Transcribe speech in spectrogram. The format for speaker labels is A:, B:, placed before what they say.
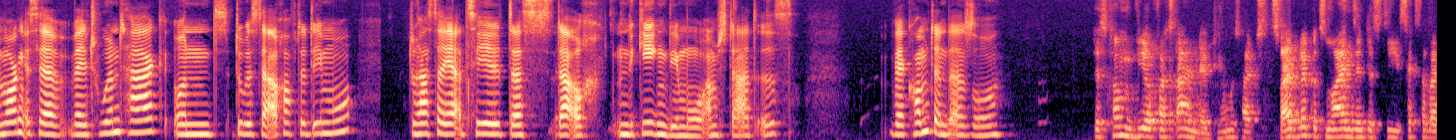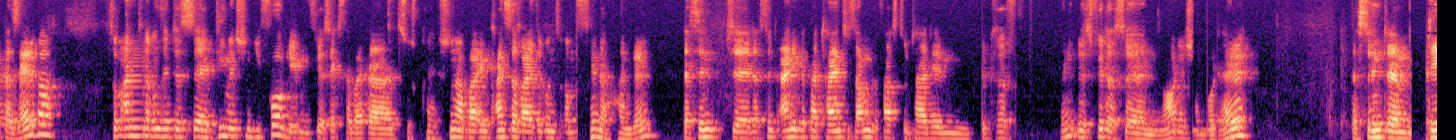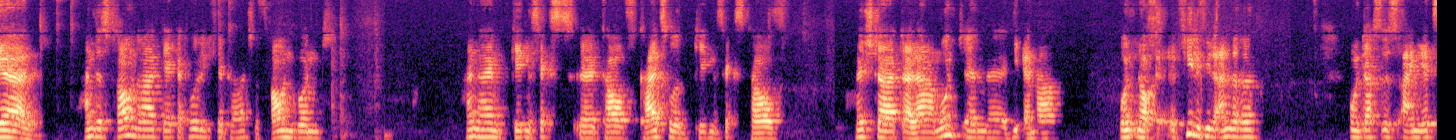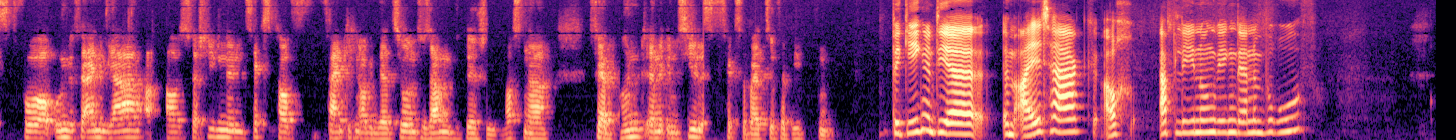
A: Morgen ist ja Welttourentag und du bist da auch auf der Demo. Du hast da ja erzählt, dass da auch eine Gegendemo am Start ist. Wer kommt denn da so?
B: Das kommen wie auf fast allen Demos halt zwei Blöcke. Zum einen sind es die Sexarbeiter selber, zum anderen sind es äh, die Menschen, die vorgeben, für Sexarbeiter zu sprechen, aber in keinster Weise in unserem Sinne handeln. Das sind, äh, das sind einige Parteien zusammengefasst unter dem Begriff Bündnis für das äh, nordische Modell. Das sind ähm, der Handelsfrauenrat, der Katholische Deutsche Frauenbund, Hanheim gegen Sexkauf, Karlsruhe gegen Sexkauf, Neustadt, Alarm und ähm, die Emma und noch viele, viele andere. Und das ist ein jetzt vor ungefähr einem Jahr aus verschiedenen sexkauffeindlichen Organisationen zusammengeschlossener Verbund äh, mit dem Ziel, Sexarbeit zu verbieten.
A: Begegnet dir im Alltag auch Ablehnung wegen deinem Beruf?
